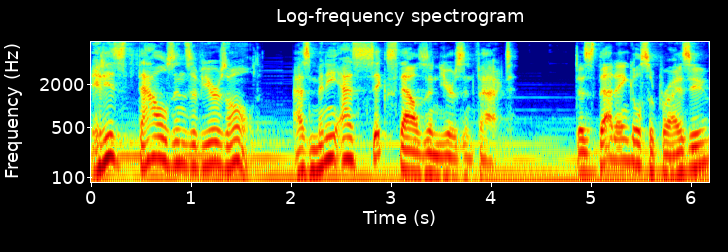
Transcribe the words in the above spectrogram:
it is thousands of years old, as many as 6,000 years, in fact. Does that angle surprise you?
